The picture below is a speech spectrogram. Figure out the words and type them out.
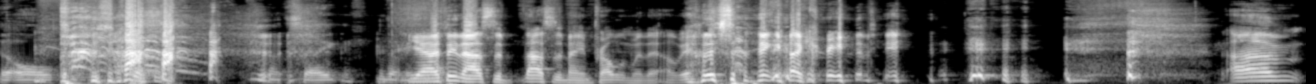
at all. Fuck's sake. I don't need Yeah, I think that's the that's the main problem with it. I'll be honest. I think I agree with you. Um,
